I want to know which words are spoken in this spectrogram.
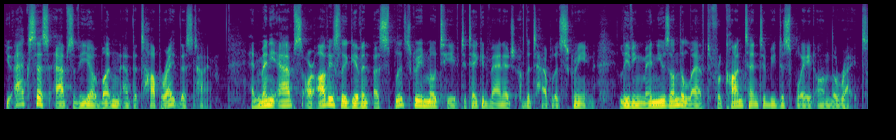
You access apps via a button at the top right this time, and many apps are obviously given a split screen motif to take advantage of the tablet screen, leaving menus on the left for content to be displayed on the right.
